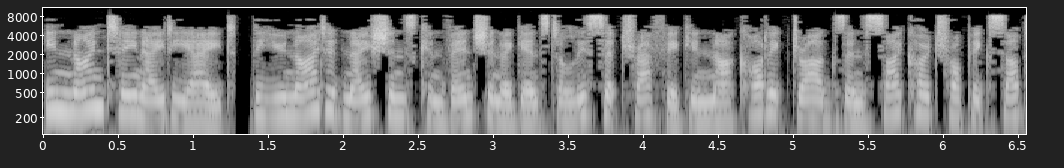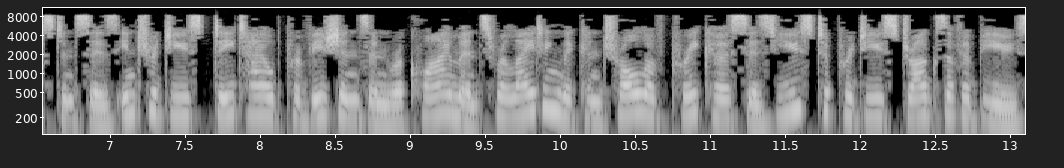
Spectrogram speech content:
In 1988, the United Nations Convention Against Illicit Traffic in Narcotic Drugs and Psychotropic Substances introduced detailed provisions and requirements relating the control of precursors used to produce drugs of abuse.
